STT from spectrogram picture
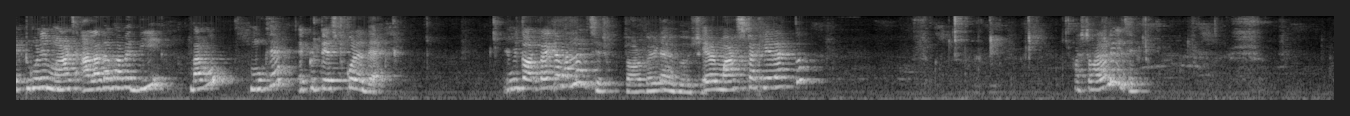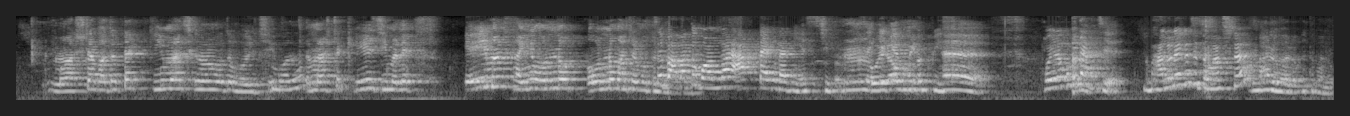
একটুখানি মাছ আলাদাভাবে দিই। বাবু মুখে একটু টেস্ট করে দেখ। এমনি তরকারিটা ভালো লাগছে? তরকারিটা এবার মাছটা খেয়ে দেখ তো। মাছটা ভালো লেগেছে? মাছটা কতটা কি মাছ খাওয়ার মতো বলছি? বলো। মাছটা খেয়েছি মানে এই মাছ খাইনি অন্য অন্য মাছের মতো বাবা তো গঙ্গার আট ট্যাংরা নিয়ে এসেছিল ওই রকম হ্যাঁ। ওই রকম লাগছে? ভালো লেগেছে তো মাছটা? ভালো ভালো খেতে ভালো।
